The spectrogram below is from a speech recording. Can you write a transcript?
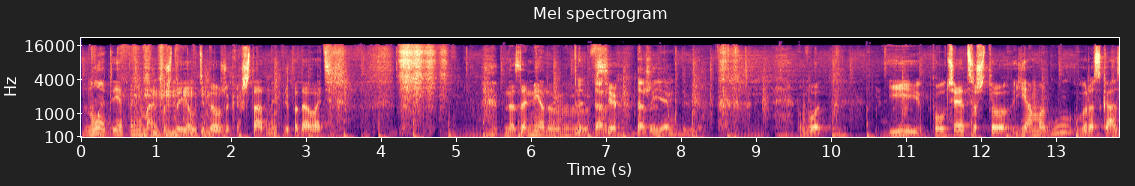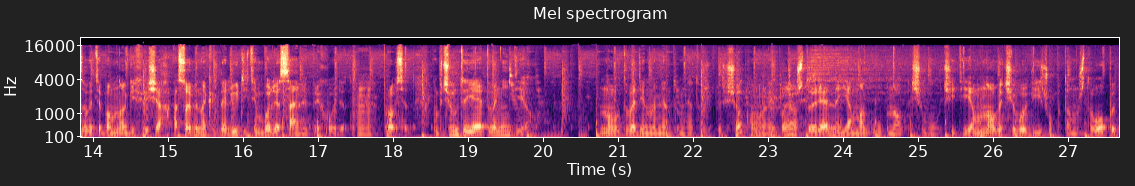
Ну, это я понимаю, то, что я у тебя уже как штатный преподаватель. На замену Даже, всех. даже я ему доверяю. Вот. И получается, что я могу рассказывать обо многих вещах, особенно когда люди, тем более, сами приходят, просят. Но почему-то я этого не делал. Ну, вот в один момент у меня тоже перещелкнуло, и я понял, что реально я могу много чему учить, и я много чего вижу, потому что опыт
